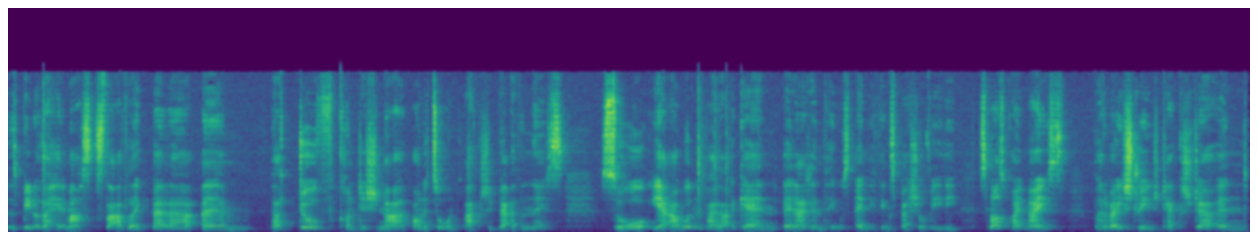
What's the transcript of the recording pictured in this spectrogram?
There's been other hit masks that I've liked better. Um, that Dove conditioner on its own is actually better than this. So yeah, I wouldn't buy that again and I didn't think it was anything special really. It smells quite nice but had a very strange texture and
